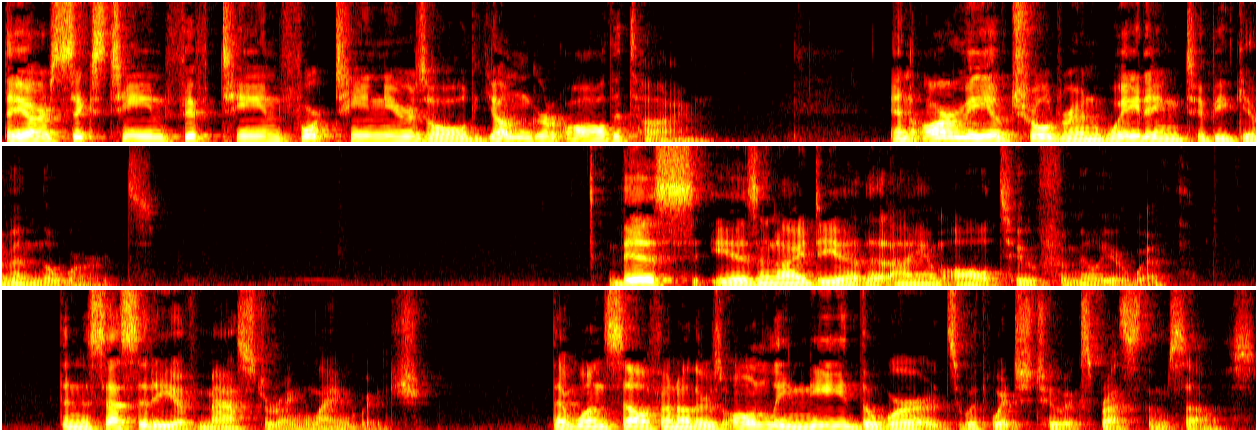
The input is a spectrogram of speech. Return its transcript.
They are 16, 15, 14 years old, younger all the time. An army of children waiting to be given the words. This is an idea that I am all too familiar with the necessity of mastering language, that oneself and others only need the words with which to express themselves.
